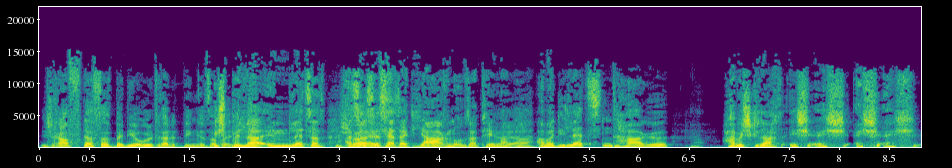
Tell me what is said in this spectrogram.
ich raff, dass das bei dir ultra das Ding ist, aber Ich bin da in letzter Ich also das weiß. ist ja seit Jahren unser Thema, Ja, ja. aber die letzten Tage habe ich gedacht, ich, ich, ich, ich,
